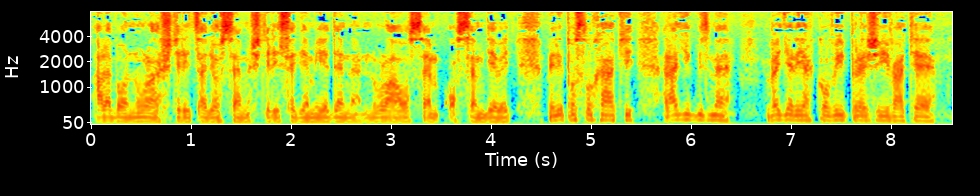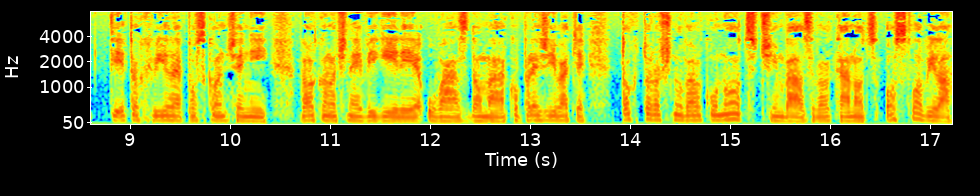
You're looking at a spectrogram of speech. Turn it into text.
alebo 048 471 08 89. Milí poslucháči, radi by sme vedeli, ako vy prežívate tieto chvíle po skončení veľkonočnej vigílie u vás doma, ako prežívate tohtoročnú Veľkú noc, čím vás Veľká noc oslovila.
